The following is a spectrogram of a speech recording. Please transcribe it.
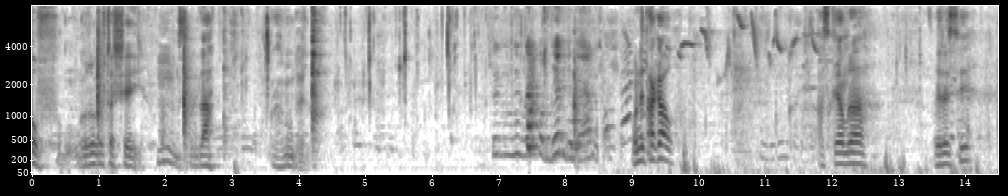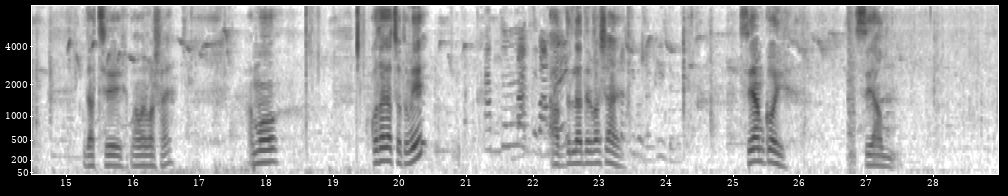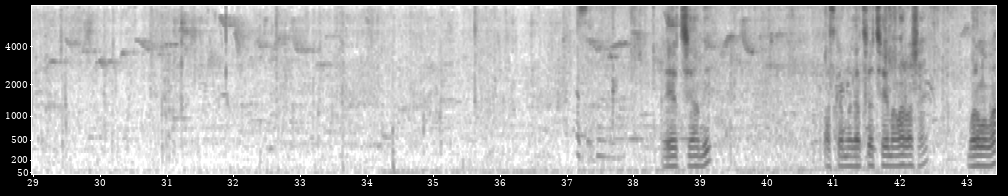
ওফ গরুর গোষ্ঠটা সেই বিসমিল্লাহ আলহামদুলিল্লাহ। মনে তাকাও। আজকে আমরা বেরোইছি যাচ্ছি মামার বাসায়। আম্মু কোথায় যাচ্ছ তুমি? আবদুল্লাদের বাসায়। সিয়াম কই? সিয়াম। এই হচ্ছে আমি। আজকে আমরা যাচ্ছি হচ্ছে মামার বাসায়, বড় মামা।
